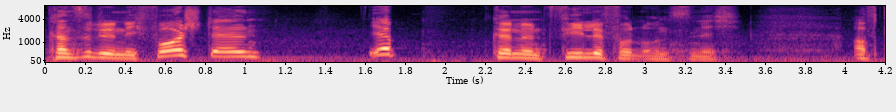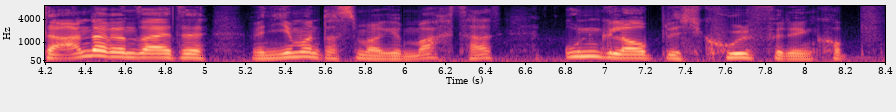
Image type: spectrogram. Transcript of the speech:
Kannst du dir nicht vorstellen? Ja, können viele von uns nicht. Auf der anderen Seite, wenn jemand das mal gemacht hat, unglaublich cool für den Kopf.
